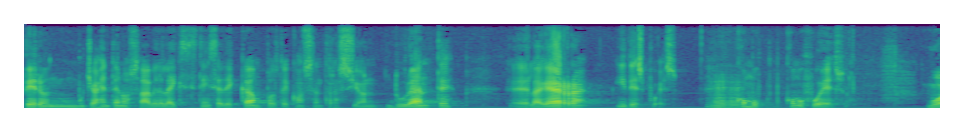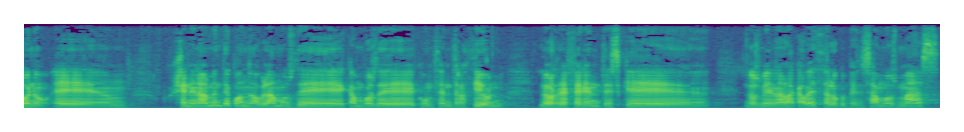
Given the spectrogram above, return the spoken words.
pero mucha gente no sabe de la existencia de campos de concentración durante la guerra y después. ¿Cómo, fue eso? Bueno, eh, generalmente cuando hablamos de campos de concentración, los referentes que nos vienen a la cabeza, lo que pensamos más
